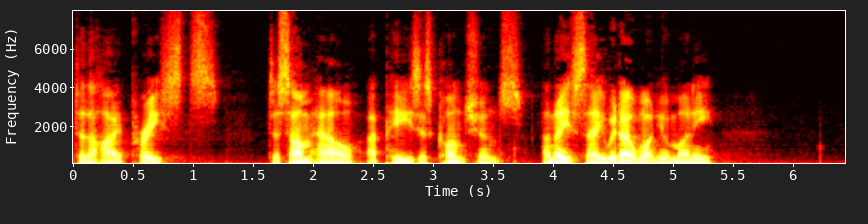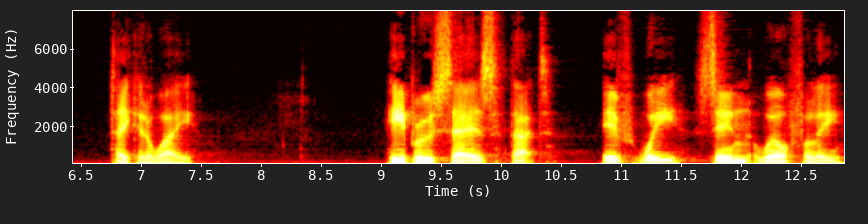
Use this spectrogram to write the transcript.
to the high priests to somehow appease his conscience, and they say, We don't want your money, take it away. Hebrews says that if we sin wilfully,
